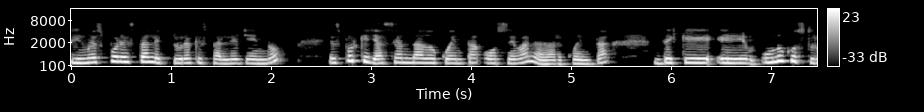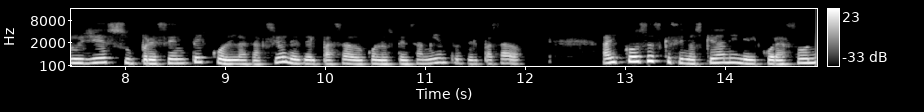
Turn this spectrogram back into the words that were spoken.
Si no es por esta lectura que están leyendo, es porque ya se han dado cuenta o se van a dar cuenta de que eh, uno construye su presente con las acciones del pasado, con los pensamientos del pasado. Hay cosas que se nos quedan en el corazón,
